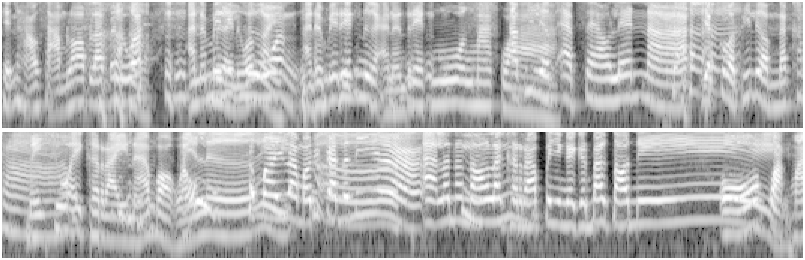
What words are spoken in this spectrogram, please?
เห็นหาวสามรอบแล้วไม่รู้ว่า อันนั้นไม่เรียกหรือเหว่านื่อยง่วงอันนั้นไม่เรียกเหนื่อย อันนั้นเรียกง่วงมากกว่าอะพี่เหลือมแอบแซวเล่นนะ อย่าโกรธพี่เหลือมนะครับ ไม่ช่วยใครนะบอกไว้เลยทำไมล่ะมาด้วยกันนะเนี่ย อะแล้วน้องๆล่ะครับเป็นยังไงกันบ้างตอนนี้ โอ้ กวักไม้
